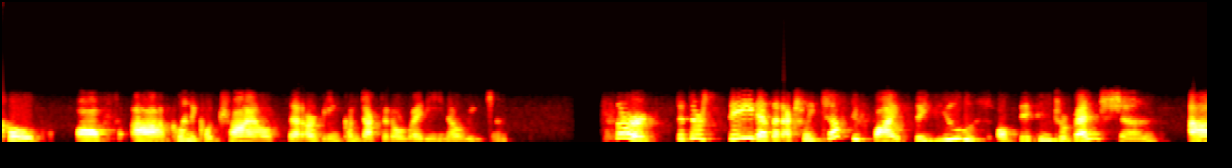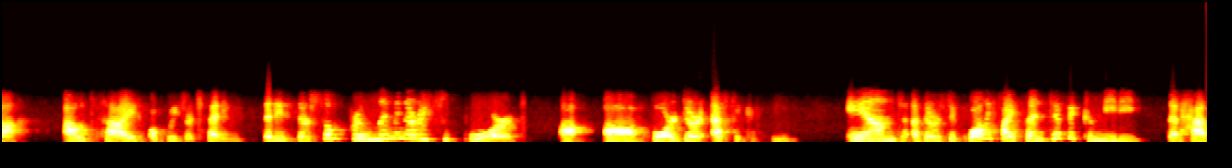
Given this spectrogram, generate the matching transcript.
scope of uh, clinical trials that are being conducted already in our region. Third, that there's data that actually justifies the use of this intervention uh, outside of research settings. That is, there's some preliminary support uh, uh, for their efficacy. And uh, there's a qualified scientific committee that has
